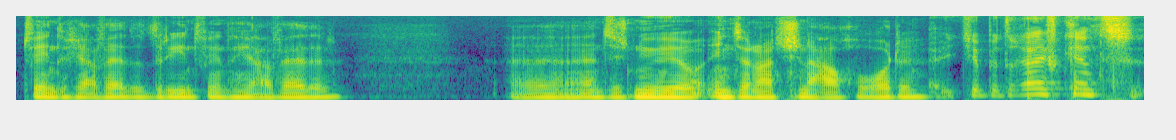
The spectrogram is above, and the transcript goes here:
20 jaar verder, 23 jaar verder. Eh, en het is nu heel internationaal geworden. Je bedrijf kent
